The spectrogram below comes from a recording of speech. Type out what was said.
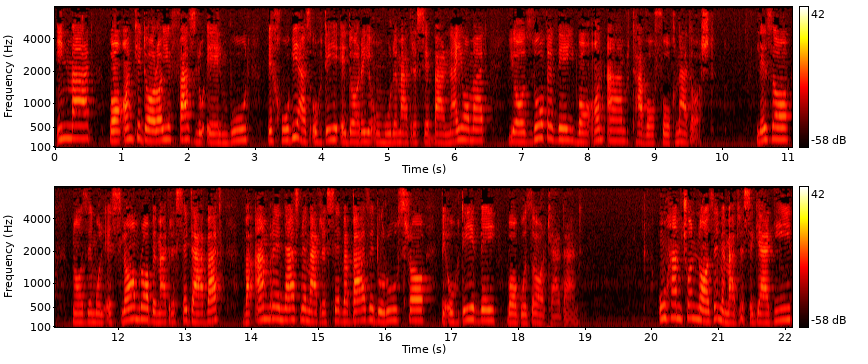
این مرد با آنکه دارای فضل و علم بود به خوبی از عهده اداره امور مدرسه بر نیامد یا ذوق وی با آن امر توافق نداشت. لذا نازم الاسلام را به مدرسه دعوت و امر نظم مدرسه و بعض دروس را به عهده وی واگذار کردند. او همچون نازم مدرسه گردید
